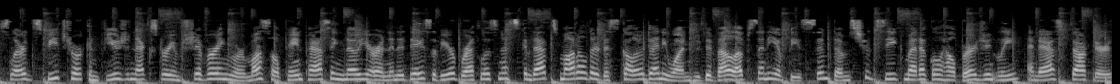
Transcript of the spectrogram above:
slurred speech or confusion, extreme shivering or muscle pain, passing no urine in a day, severe breathlessness, can that's mottled or discolored. Anyone who develops any of these symptoms should seek medical help urgently, and ask doctors.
